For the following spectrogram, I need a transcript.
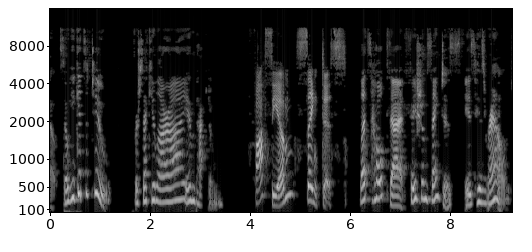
out. So he gets a two for seculari impactum. Facium sanctus. Let's hope that facium sanctus is his round.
